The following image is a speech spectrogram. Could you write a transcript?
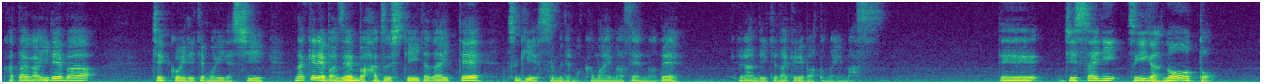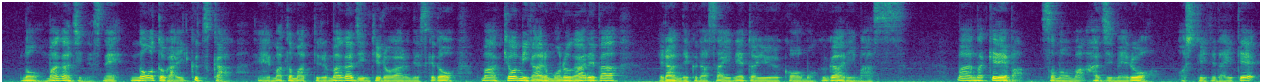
方がいれば、チェックを入れてもいいですし、なければ全部外していただいて、次へ進むでも構いませんので、選んでいただければと思います。で、実際に次がノートのマガジンですね。ノートがいくつか、え、まとまっているマガジンっていうのがあるんですけど、まあ興味があるものがあれば選んでくださいねという項目があります。まあなければそのまま始めるを押していただいて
